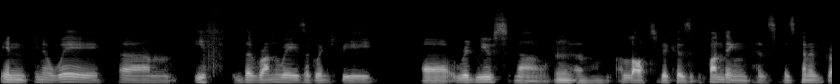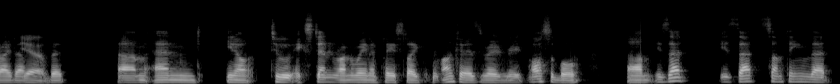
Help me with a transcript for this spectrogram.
in in a way, um, if the runways are going to be uh, reduced now Mm. um, a lot because the funding has has kind of dried up Yeah. a bit, um, and you know to extend runway in a place like Sri Lanka is very very possible. Um, is that is that something that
